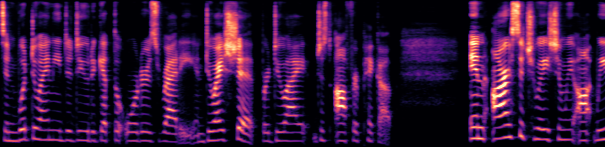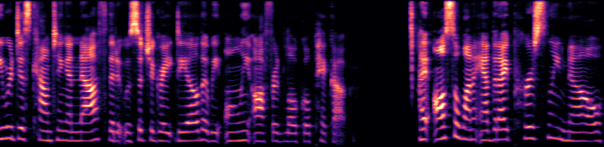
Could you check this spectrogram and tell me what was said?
prepped? And what do I need to do to get the orders ready? And do I ship or do I just offer pickup? In our situation, we we were discounting enough that it was such a great deal that we only offered local pickup. I also want to add that I personally know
